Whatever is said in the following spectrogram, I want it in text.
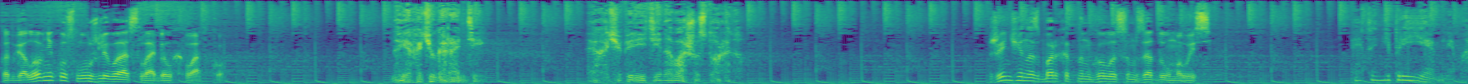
Подголовник услужливо ослабил хватку. «Но я хочу гарантий. Я хочу перейти на вашу сторону». Женщина с бархатным голосом задумалась. «Это неприемлемо.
